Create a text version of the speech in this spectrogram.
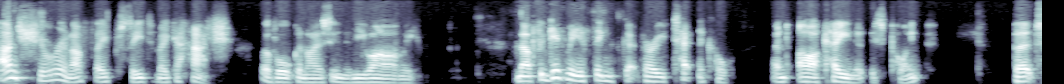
And sure enough, they proceed to make a hash of organizing the new army. Now, forgive me if things get very technical and arcane at this point, but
